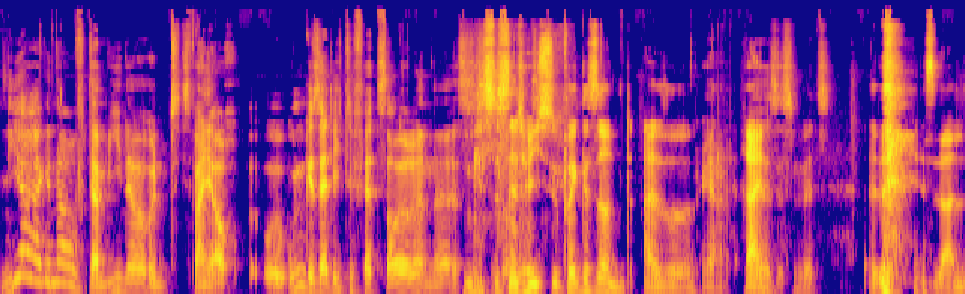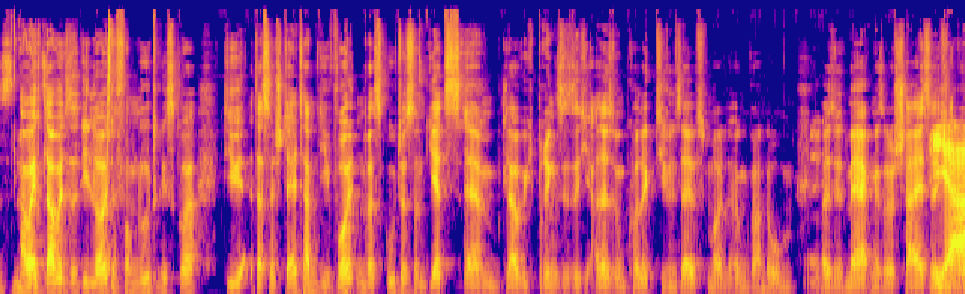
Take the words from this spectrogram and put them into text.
Ja, genau, Vitamine und es waren ja auch ungesättigte Fettsäuren. Ne? Es Das ist so- natürlich super gesund. Also, Ja, rein. das ist ein Witz. es ist alles. Aber ich glaube, so die Leute vom Nutri-Score, die das erstellt haben, die wollten was Gutes und jetzt, ähm, glaube ich, bringen sie sich alle so im kollektiven Selbstmord irgendwann um, weil sie merken, so scheiße, ich Ja, habe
